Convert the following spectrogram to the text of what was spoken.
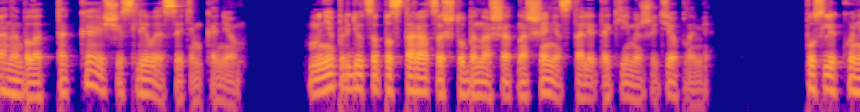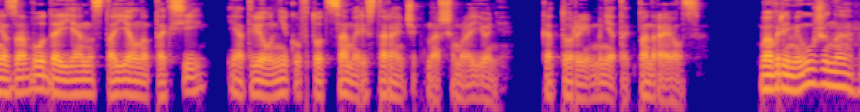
Она была такая счастливая с этим конем. Мне придется постараться, чтобы наши отношения стали такими же теплыми. После конезавода я настоял на такси и отвел Нику в тот самый ресторанчик в нашем районе, который мне так понравился. Во время ужина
